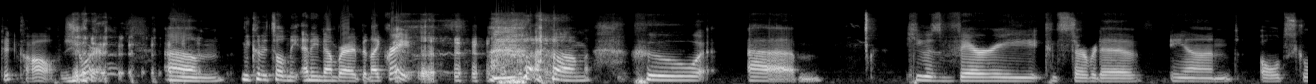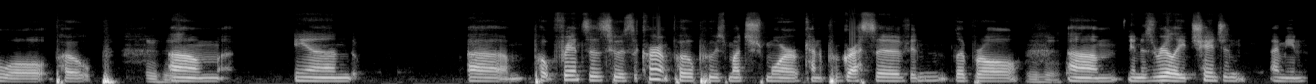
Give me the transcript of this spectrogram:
Good call. Sure. um, you could have told me any number. I'd been like, great. um, who um, he was very conservative and old school Pope. Mm-hmm. Um, and um, Pope Francis, who is the current Pope, who's much more kind of progressive and liberal, mm-hmm. um, and is really changing. I mean,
